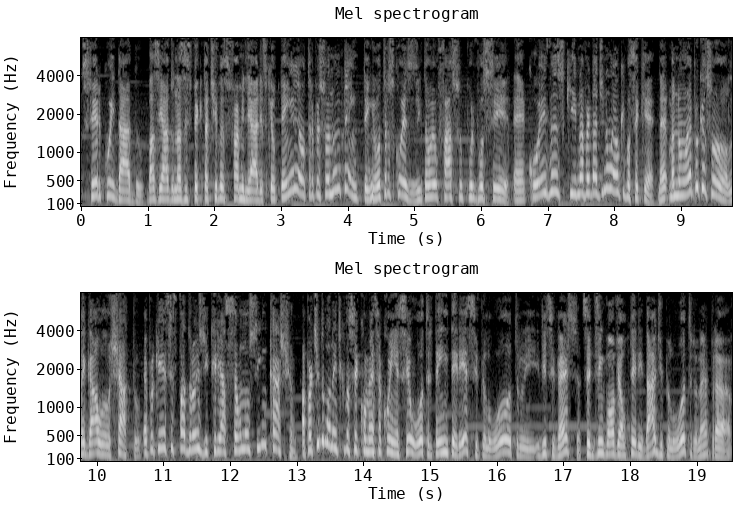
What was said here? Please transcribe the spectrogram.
ser cuidado baseado nas expectativas familiares que eu tenho e a outra pessoa não tem. Tem outras coisas. Então eu faço por você é, coisas que na verdade não é o que você quer, né? Mas não é porque eu sou legal ou chato, é porque esses padrões de criação não se encaixam. A partir do momento que você começa a conhecer o outro e tem interesse pelo outro e vice-versa, você desenvolve alteridade pelo outro, né? Pra,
